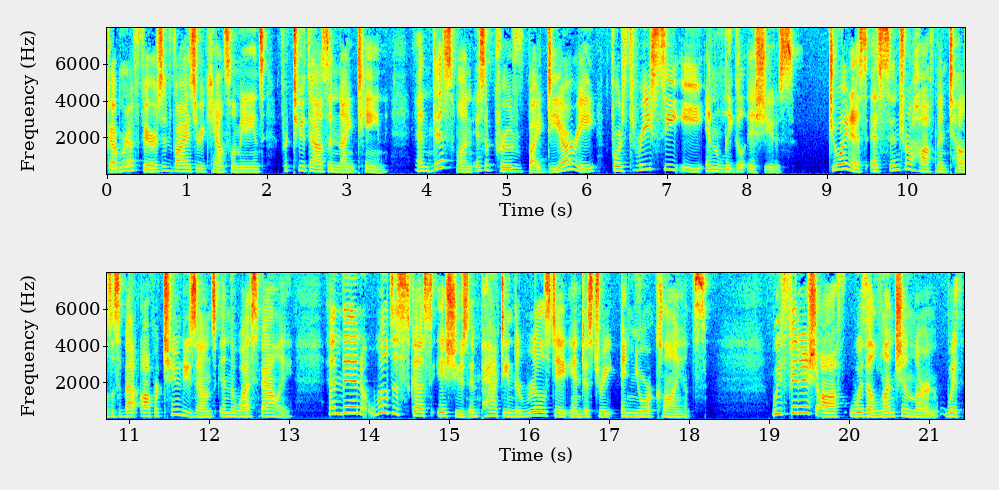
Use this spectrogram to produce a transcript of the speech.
Government Affairs Advisory Council meetings for 2019, and this one is approved by DRE for 3CE in legal issues. Join us as Sintra Hoffman tells us about opportunity zones in the West Valley, and then we'll discuss issues impacting the real estate industry and your clients. We finish off with a lunch and learn with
